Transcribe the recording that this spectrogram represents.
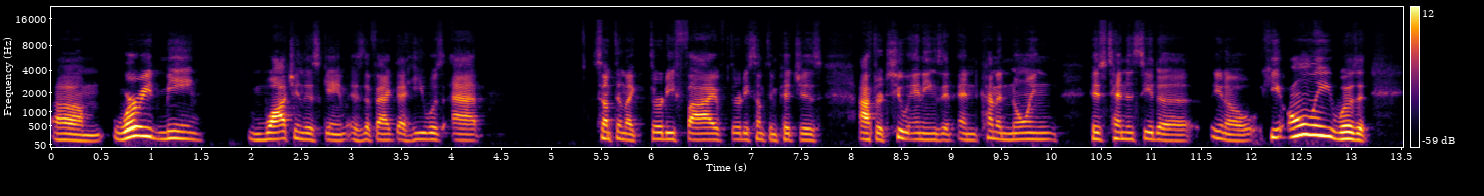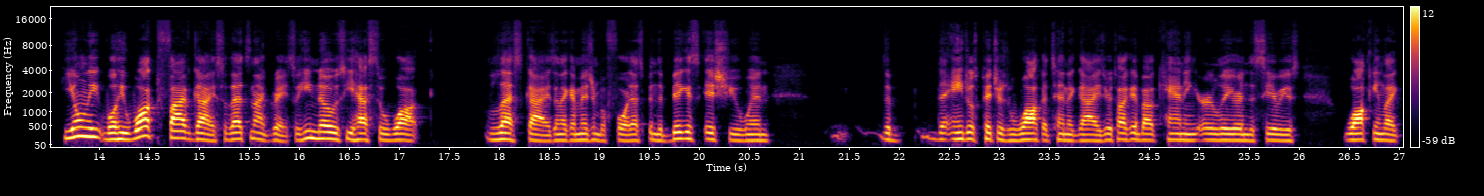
um, worried me watching this game is the fact that he was at something like 35, 30 something pitches after two innings and, and kind of knowing his tendency to, you know, he only was it, he only, well, he walked five guys, so that's not great. So he knows he has to walk less guys. And like I mentioned before, that's been the biggest issue when the the Angels pitchers walk a ton of guys. You're talking about Canning earlier in the series walking like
